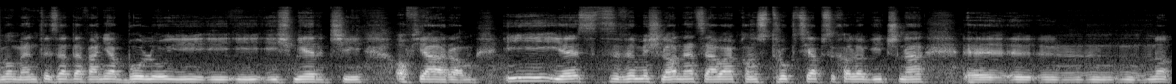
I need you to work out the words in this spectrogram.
momenty zadawania bólu i, i, i, i śmierci ofiarom. I jest wymyślona cała konstrukcja psychologiczna no,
